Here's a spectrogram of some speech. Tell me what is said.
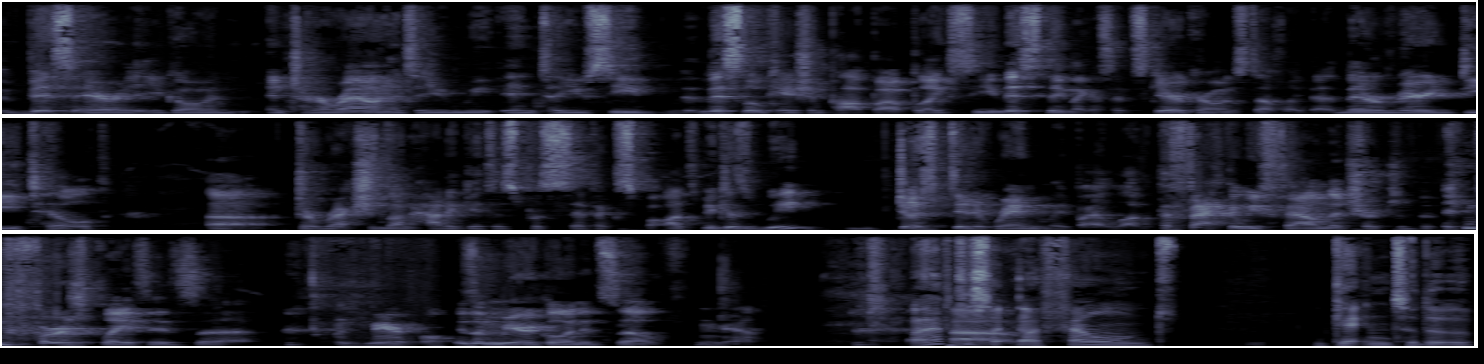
this area, you go in and turn around until you meet until you see this location pop up, like see this thing, like I said, scarecrow and stuff like that. They're very detailed uh, directions on how to get to specific spots because we just did it randomly by luck. The fact that we found the church in the, first place is uh, a miracle. is a miracle in itself. Yeah. I have to say, Um, I found getting to the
